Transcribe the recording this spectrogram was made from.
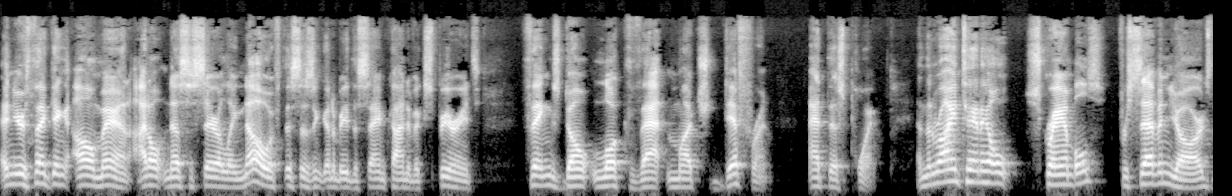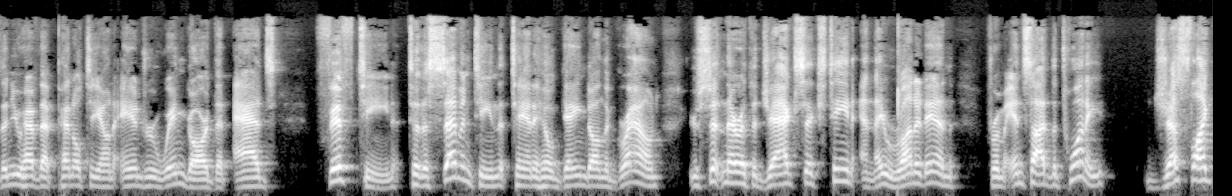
and you're thinking, oh man, I don't necessarily know if this isn't going to be the same kind of experience. Things don't look that much different at this point. And then Ryan Tannehill scrambles for seven yards. Then you have that penalty on Andrew Wingard that adds 15 to the 17 that Tannehill gained on the ground. You're sitting there at the Jag 16 and they run it in from inside the 20, just like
